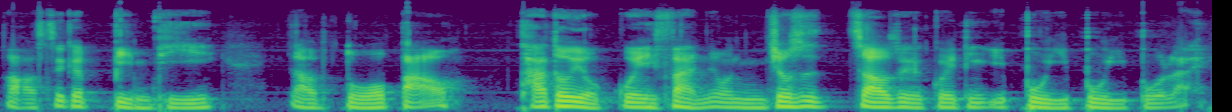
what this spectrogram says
哦，这个饼皮要多薄，它都有规范。你就是照这个规定一步一步一步来。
